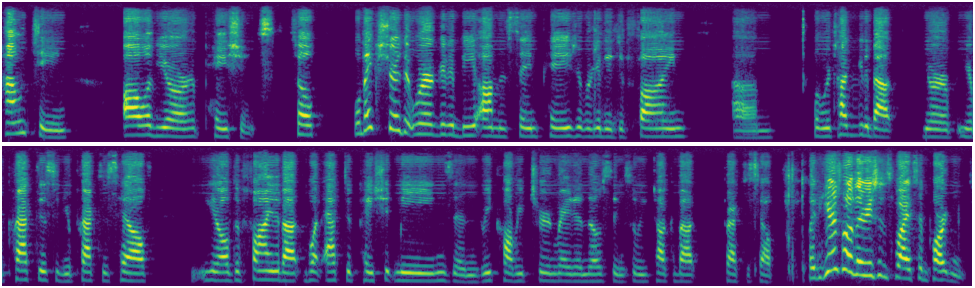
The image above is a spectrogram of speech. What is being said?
counting all of your patients. So we'll make sure that we're going to be on the same page, that we're going to define um, when we're talking about your, your practice and your practice health, you know, I'll define about what active patient means and recall return rate and those things. So we talk about practice health. But here's one of the reasons why it's important.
